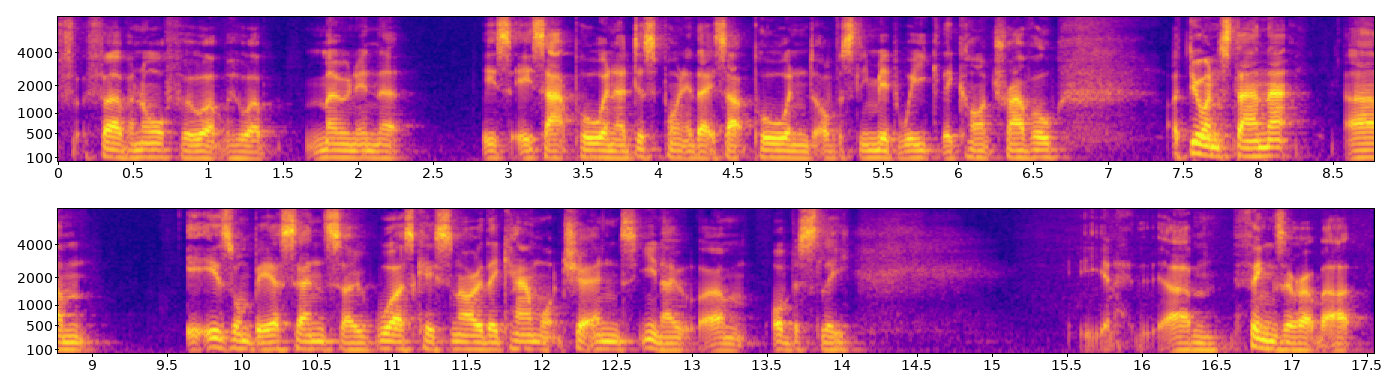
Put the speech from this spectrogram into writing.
f- further north who are, who are moaning that it's, it's at Poole and are disappointed that it's at Poole and obviously midweek they can't travel. I do understand that. Um, it is on BSN, so worst case scenario they can watch it, and you know, um, obviously, you know, um, things are about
